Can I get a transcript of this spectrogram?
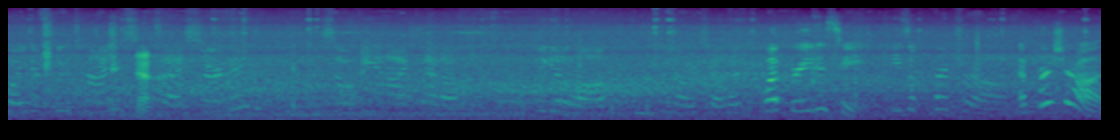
quite a few times Yeah. since I started, so he and I kind of we get along. We know each other. What breed is he? He's a Percheron. A Percheron.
